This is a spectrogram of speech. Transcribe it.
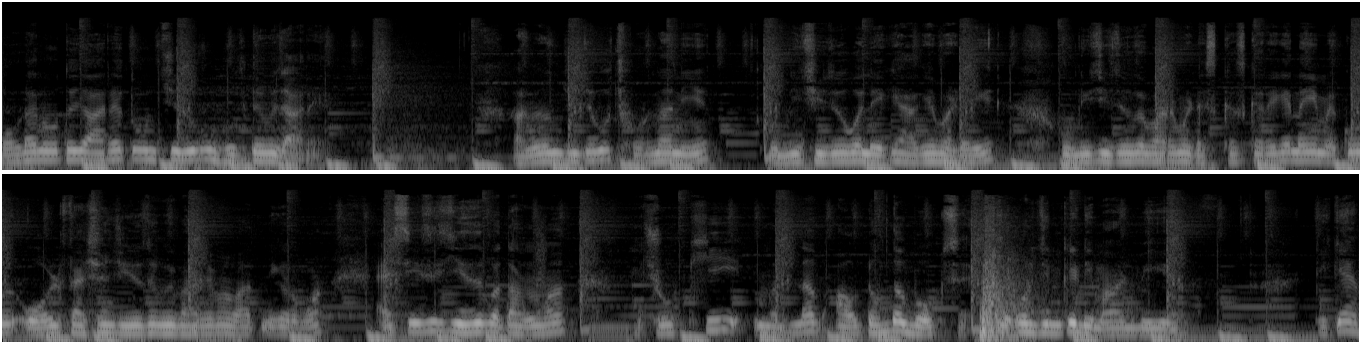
मॉडर्न होते जा रहे हैं तो उन चीज़ों को भूलते हुए जा रहे हैं। हमें उन चीज़ों को छोड़ना नहीं है। उन्हीं चीज़ों को लेके आगे बढ़ेंगे, उन्हीं चीज़ों के बारे में डिस्कस करेंगे। नहीं, मैं कोई ओल्ड फ़ैशन चीज़ों के बारे में बात नहीं करूँगा। ऐसी ऐसी चीज़ें बताऊँगा जो कि मतलब आउट ऑफ़ द बॉक्स है और जिनकी डिमांड भी है, ठीक है?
